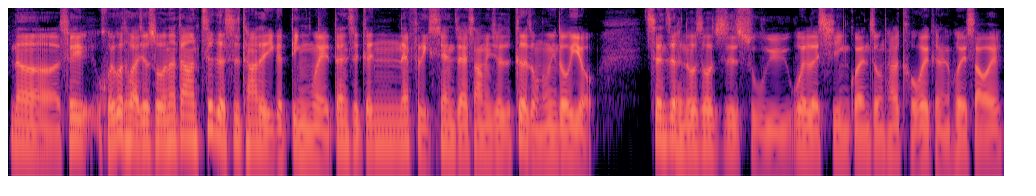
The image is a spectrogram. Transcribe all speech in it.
那所以回过头来就说，那当然这个是它的一个定位，但是跟 Netflix 现在上面就是各种东西都有，甚至很多时候是属于为了吸引观众，它的口味可能会稍微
